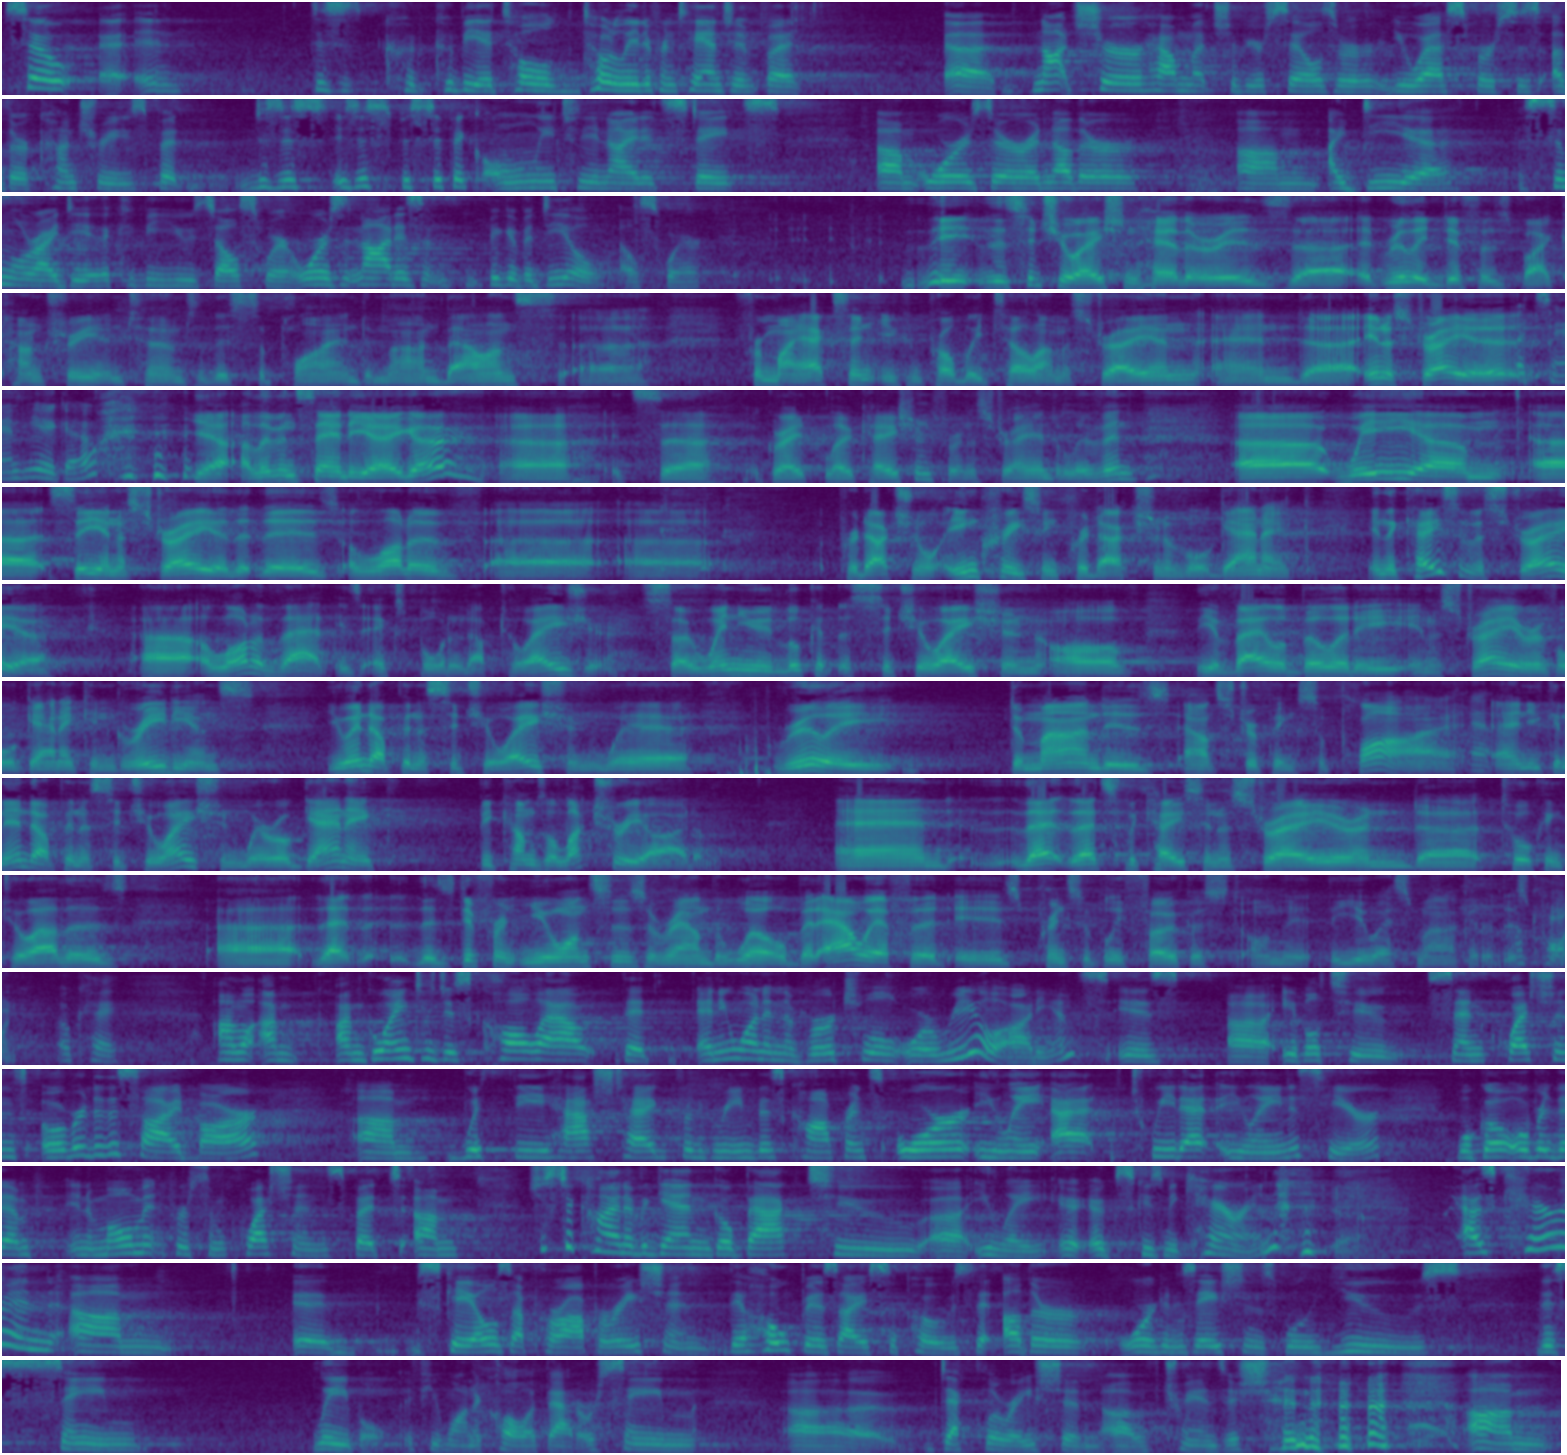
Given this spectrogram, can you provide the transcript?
So, uh, this is, could, could be a told, totally different tangent, but uh, not sure how much of your sales are US versus other countries, but does this, is this specific only to the United States, um, or is there another um, idea, a similar idea that could be used elsewhere, or is it not as big of a deal elsewhere? The, the situation, Heather, is uh, it really differs by country in terms of this supply and demand balance. Uh, from my accent, you can probably tell I'm Australian. And uh, in Australia. But San Diego. yeah, I live in San Diego. Uh, it's a great location for an Australian to live in. Uh, we um, uh, see in Australia that there's a lot of production or increasing production of organic. In the case of Australia, uh, a lot of that is exported up to Asia. So when you look at the situation of the availability in Australia of organic ingredients, you end up in a situation where really demand is outstripping supply, yeah. and you can end up in a situation where organic becomes a luxury item. And that, that's the case in Australia, and uh, talking to others, uh, that there's different nuances around the world, but our effort is principally focused on the, the US market at this okay, point. Okay. I'm, I'm, I'm, going to just call out that anyone in the virtual or real audience is uh, able to send questions over to the sidebar um, with the hashtag for the GreenBiz conference or Elaine at, tweet at Elaine is here. We'll go over them in a moment for some questions, but um, just to kind of again go back to uh, Elaine, excuse me, Karen. Yeah. As Karen um, uh, scales up her operation, the hope is, I suppose, that other organizations will use this same label, if you want to call it that, or same uh, declaration of transition. um,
